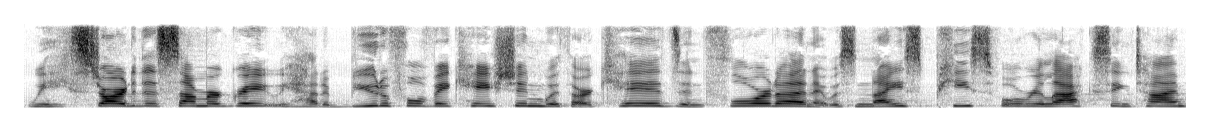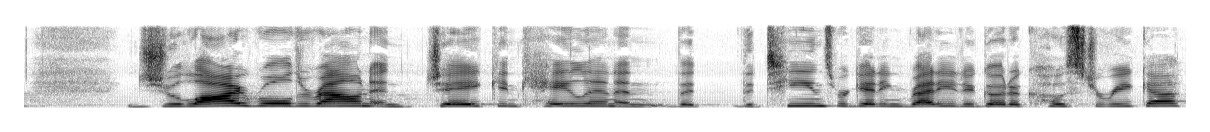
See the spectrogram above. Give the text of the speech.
we started the summer great. We had a beautiful vacation with our kids in Florida, and it was nice, peaceful, relaxing time. July rolled around, and Jake and Kaylin and the, the teens were getting ready to go to Costa Rica.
